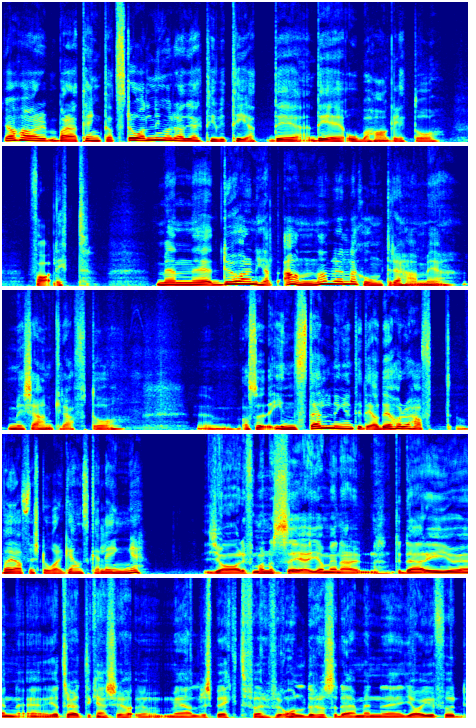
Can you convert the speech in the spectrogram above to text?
jag har bara tänkt att strålning och radioaktivitet, det, det är obehagligt och farligt. Men eh, du har en helt annan relation till det här med, med kärnkraft och Ehm, alltså inställningen till det. Och det har du haft, vad jag förstår, ganska länge. Ja, det får man nog säga. Jag menar, det där är ju en, eh, jag tror att det kanske, med all respekt för, för ålder och sådär, men eh, jag är ju född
